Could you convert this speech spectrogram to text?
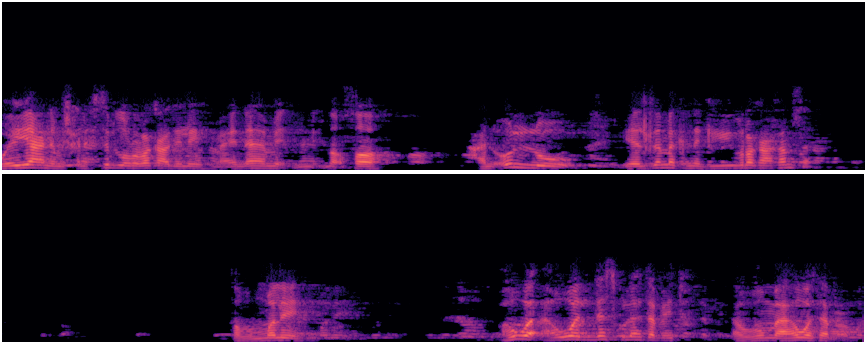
وايه يعني مش هنحسب له الركعة دي ليه؟ مع إنها نقصاه هنقول له يلزمك إنك تجيب ركعة خمسة؟ طب أمال إيه؟ هو هو الناس كلها تبعته أو هم هو تبعه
